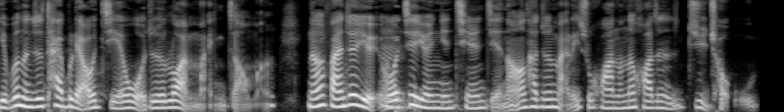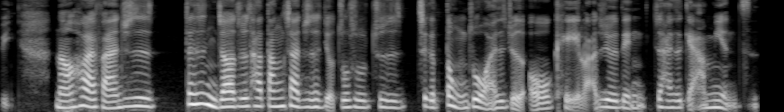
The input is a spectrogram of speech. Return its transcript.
也不能就是太不了解我，就是乱买，你知道吗？然后反正就有，我记得有一年情人节，然后他就是买了一束花，然后那花真的是巨丑无比。然后后来反正就是，但是你知道，就是他当下就是有做出就是这个动作，我还是觉得 OK 啦，就有点就还是给他面子。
